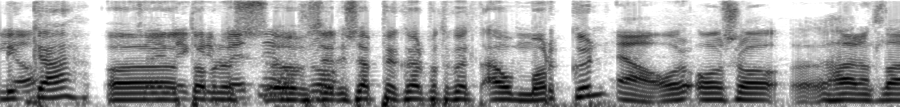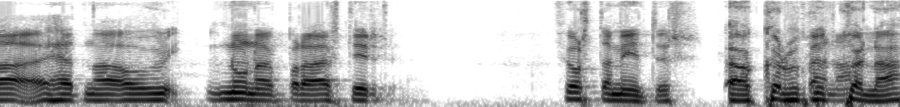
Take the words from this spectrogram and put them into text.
líka Já, og Dominus og sér í söppi kvöldbáttakvöld á morgun. Já, og, og svo uh, það er alltaf hérna, og núna bara eftir 14 mínútur. Á kvöldbáttakvöld kvölna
